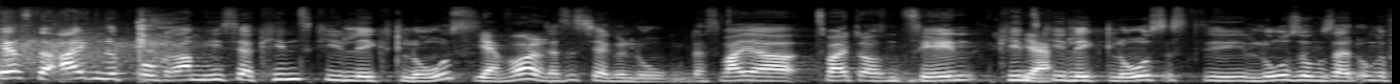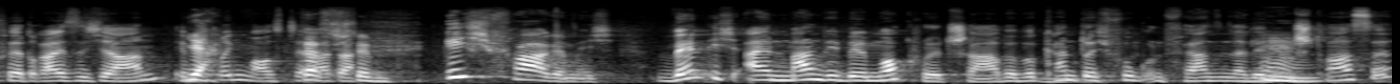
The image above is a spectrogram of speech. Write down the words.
Erste eigene Programm hieß ja Kinski legt los. Jawohl. Das ist ja gelogen. Das war ja 2010. Kinski Ja. legt los ist die Losung seit ungefähr 30 Jahren im Ja, Springmaustheater. das stimmt. Ich frage mich, wenn ich einen Mann wie Bill Mockridge habe, bekannt durch Funk und Fernsehen in der Lindenstraße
